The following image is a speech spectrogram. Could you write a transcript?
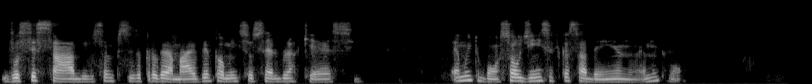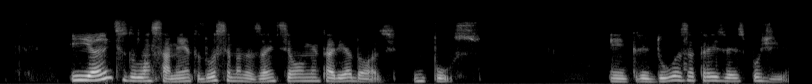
Você sabe, você não precisa programar, eventualmente seu cérebro aquece. É muito bom, a sua audiência fica sabendo, é muito bom. E antes do lançamento, duas semanas antes, eu aumentaria a dose, impulso, entre duas a três vezes por dia.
